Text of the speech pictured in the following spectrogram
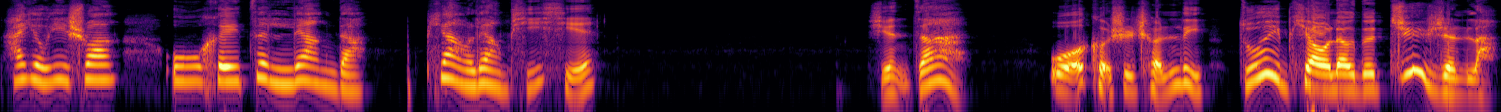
还有一双乌黑锃亮的漂亮皮鞋。现在，我可是城里最漂亮的巨人了，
